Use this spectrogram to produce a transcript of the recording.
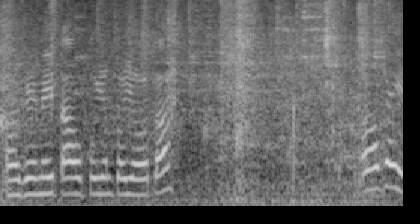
Okay, may tao po yung Toyota. Okay.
